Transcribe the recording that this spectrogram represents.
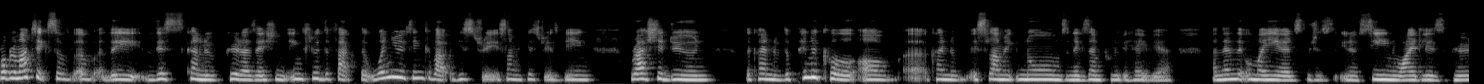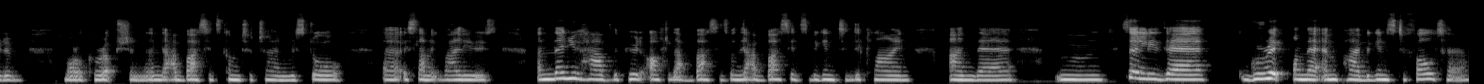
problematics of, of the this kind of periodization include the fact that when you think about history, Islamic history as being Rashidun, the kind of the pinnacle of uh, kind of Islamic norms and exemplary behavior, and then the Umayyads, which is you know seen widely as a period of moral corruption, and the Abbasids come to and restore uh, Islamic values. And then you have the period after the Abbasids, when the Abbasids begin to decline and their um, certainly their grip on their empire begins to falter.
